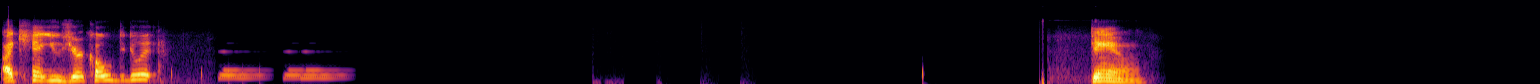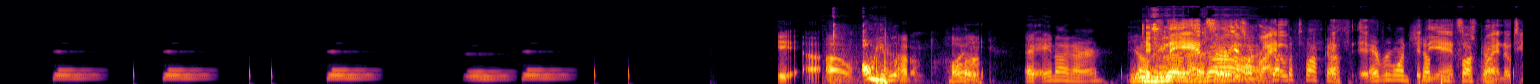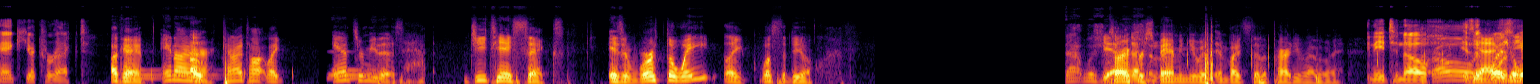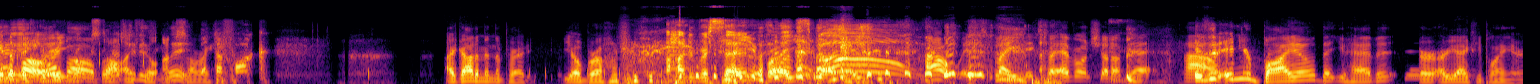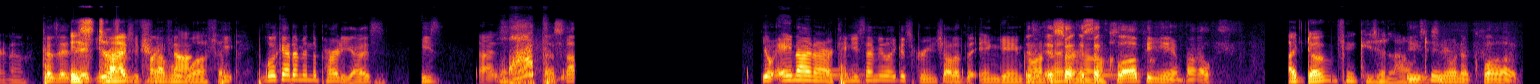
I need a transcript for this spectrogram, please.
I can't use your code to do it? Damn. Yeah, uh, oh. Oh, you okay, hold on. Hold on. Hey, A9R. If the answer up. is Shut the fuck up. if- if- Everyone If shut the the, answer is fuck up. Rhino Tank, you're correct. Okay, Oh. A9R, can I talk, like, answer me this. GTA 6, is it worth the wait? Like, what's the deal? That was Yeah, Sorry definitely. for spamming you with invites to the party, by the way. You need to know. Bro, is Yeah, it is he in the worth bar? Rockstar, I feel, I'm sorry. the fuck? I got him in the party. Yo, bro. 100%. Are you- bro, are you- Let's. How? Explain, explain. Everyone shut up there. Is it in your bio that you have it, or are you actually playing it right now? Because it, Is it, you're time actually playing. travel Nah, worth it? he- look at him in the party, guys. He's Nice. what? That's not. Yo, A9R, can you send me like a screenshot of the in-game It's, content? it's a it's no? a club he in, bro. I don't think he's allowed He's to. doing a club.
